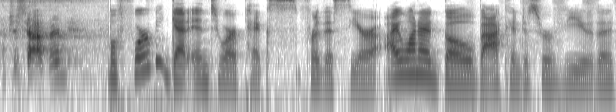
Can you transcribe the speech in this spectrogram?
What just happened? Before we get into our picks for this year, I want to go back and just review the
